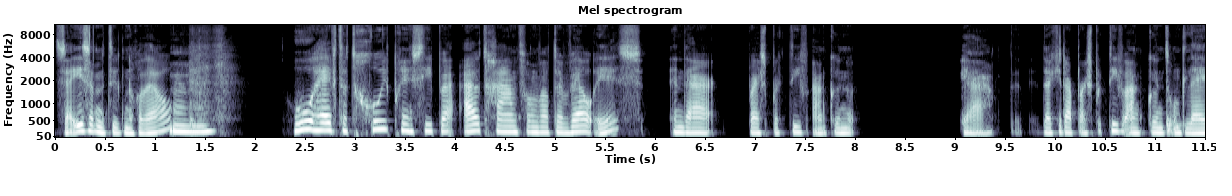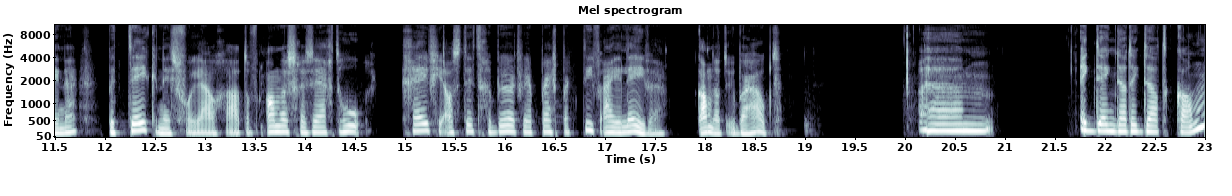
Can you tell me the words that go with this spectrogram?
Zij is er natuurlijk nog wel. Mm. Hoe heeft het groeiprincipe uitgaan van wat er wel is en daar perspectief aan kunnen, ja, dat je daar perspectief aan kunt ontlenen, betekenis voor jou gehad? Of anders gezegd, hoe geef je als dit gebeurt weer perspectief aan je leven? Kan dat überhaupt? Um, ik denk dat ik dat kan.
